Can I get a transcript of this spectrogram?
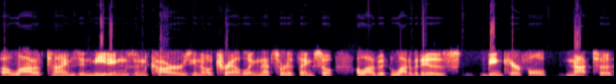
a lot of times in meetings and cars, you know, traveling that sort of thing. So a lot of it, a lot of it is being careful not to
